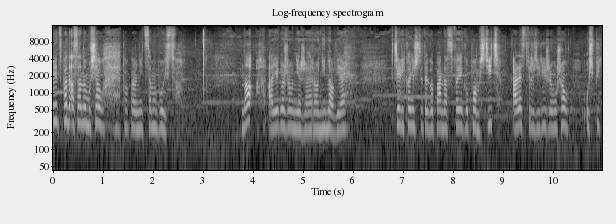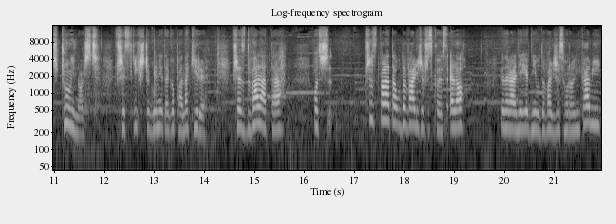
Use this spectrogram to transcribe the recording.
więc pan Asano musiał popełnić samobójstwo. No, a jego żołnierze, Roninowie, chcieli koniecznie tego pana swojego pomścić, ale stwierdzili, że muszą uśpić czujność wszystkich, szczególnie tego pana Kiry. Przez dwa lata, podsz- przez dwa lata udawali, że wszystko jest elo. Generalnie jedni udawali, że są rolnikami,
